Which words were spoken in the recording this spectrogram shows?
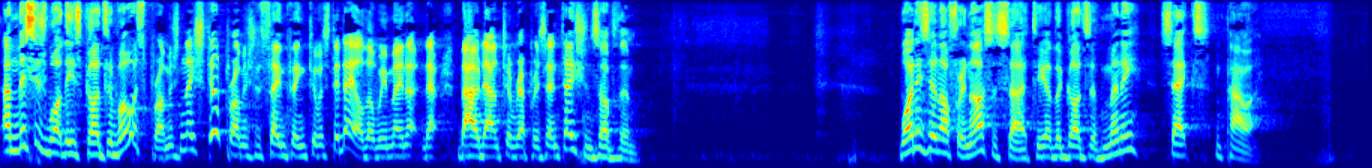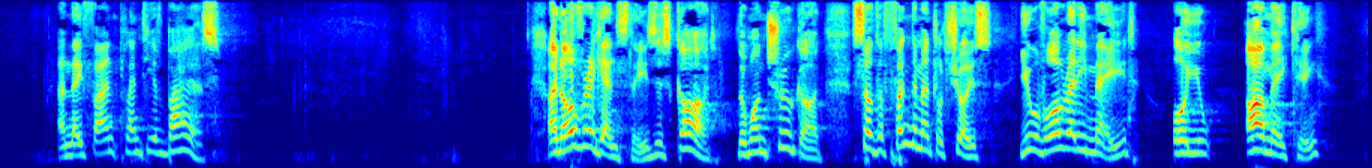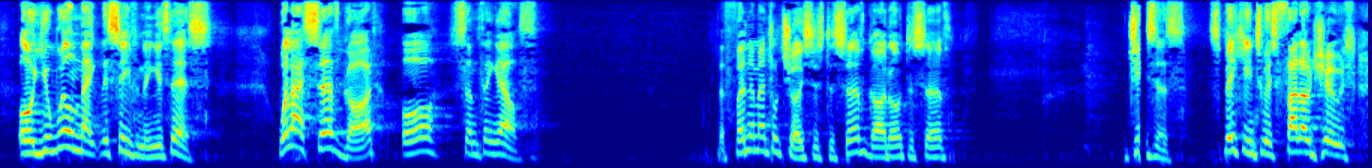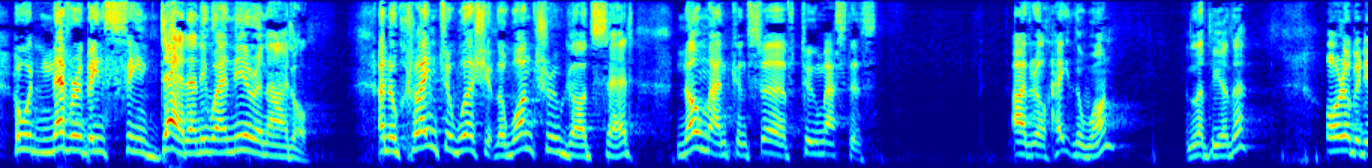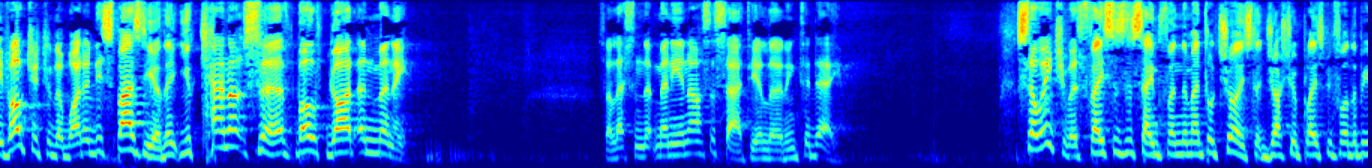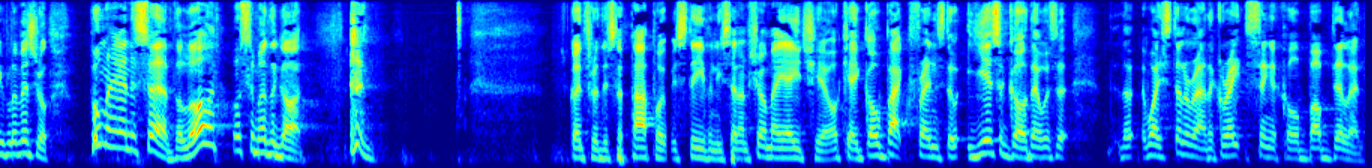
And this is what these gods have always promised, and they still promise the same thing to us today, although we may not bow down to representations of them. What is in offer in our society are the gods of money, sex, and power. And they find plenty of buyers. And over against these is God, the one true God. So the fundamental choice you have already made, or you are making, or you will make this evening is this. Will I serve God or something else? The fundamental choice is to serve God or to serve Jesus, speaking to his fellow Jews who would never have been seen dead anywhere near an idol and who claimed to worship the one true God said, no man can serve two masters. Either he'll hate the one and love the other, or he'll be devoted to the one and despise the other. You cannot serve both God and money. It's a lesson that many in our society are learning today. So each of us faces the same fundamental choice that Joshua placed before the people of Israel. Whom am I going to serve, the Lord or some other God? going through this the PowerPoint with Steve, and he said, I'm showing my age here. Okay, go back, friends. Years ago, there was a, well, he's still around, a great singer called Bob Dylan.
